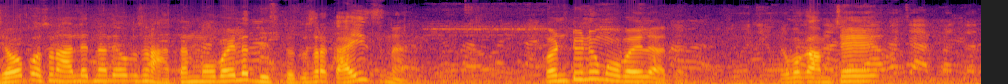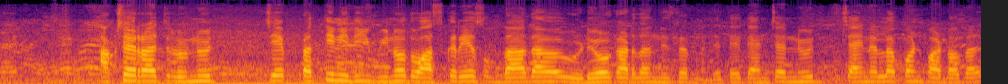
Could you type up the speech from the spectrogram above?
जेव्हापासून आलेत ना तेव्हापासून हातात मोबाईलच दिसतो दुसरा काहीच नाही. कंटिन्यू मोबाईल आहे हातात हे बघा आमचे अक्षरराज चे प्रतिनिधी विनोद वास्कर हे सुद्धा आता व्हिडिओ काढताना दिसत म्हणजे ते त्यांच्या न्यूज चॅनलला पण पाठवतात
